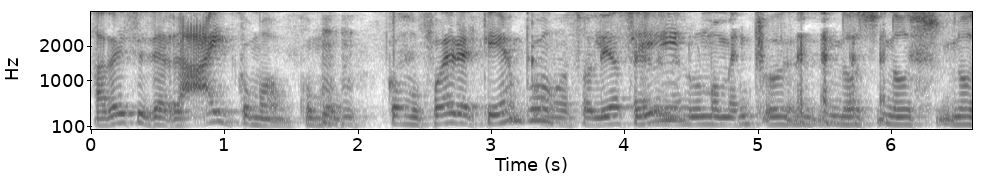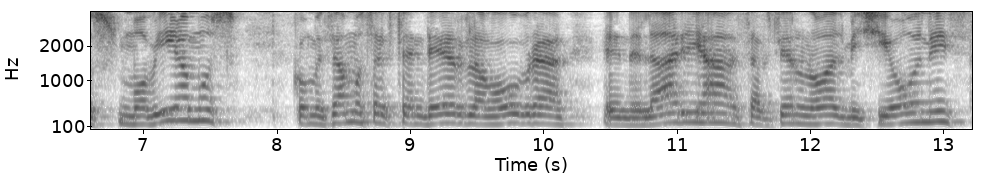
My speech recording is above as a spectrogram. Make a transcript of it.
a veces de ride, como, como, como fuera el tiempo. Como solía ser en algún momento. Nos, nos, nos, movíamos, comenzamos a extender la obra en el área, establecieron nuevas misiones.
